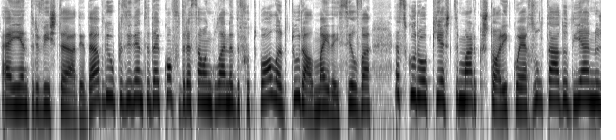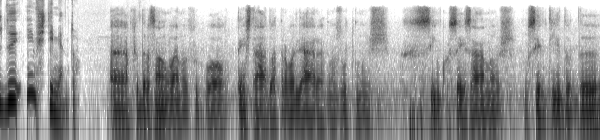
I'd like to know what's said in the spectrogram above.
Em entrevista à DW, o presidente da Confederação Angolana de Futebol, Artur Almeida e Silva, assegurou que este marco histórico é resultado de anos de investimento. A Federação Angolana de Futebol tem estado a trabalhar nos últimos cinco, seis anos no sentido de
